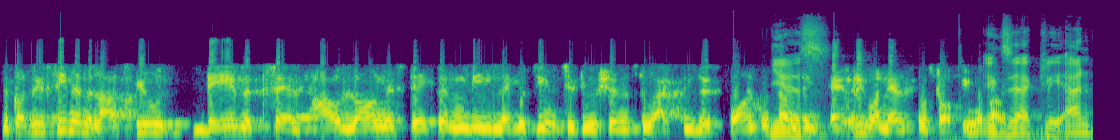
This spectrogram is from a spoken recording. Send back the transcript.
Because we've seen in the last few days itself how long it's taken the legacy institutions to actually respond to Yes. something everyone else was talking about. Exactly, and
